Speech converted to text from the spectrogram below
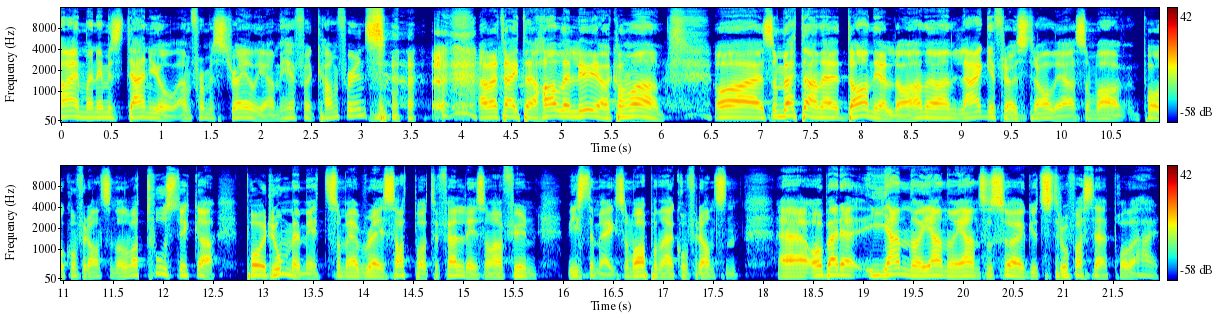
Hi, my name is Daniel. I'm from Australia. I'm here for a conference. jeg bare tenkte halleluja, come on. Og så møtte han Daniel. da, Han er en lege fra Australia som var på konferansen. Og det var to stykker på rommet mitt som jeg ble satt på tilfeldig, som han fyren viste meg, som var på denne konferansen. og bare igjen og igjen og igjen så så jeg Guds trofasthet på det her.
